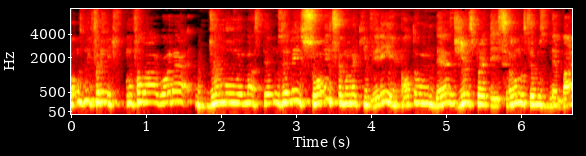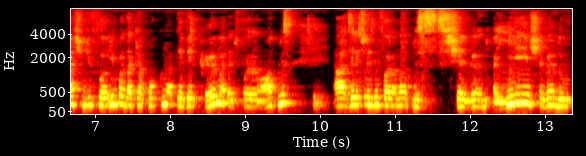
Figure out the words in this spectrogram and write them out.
Vamos em frente, vamos falar agora do. Nós temos eleições semana que vem, faltam 10 dias para a eleição. Nós temos debate de Floripa daqui a pouco na TV Câmara de Florianópolis. As eleições de Florianópolis chegando aí, chegando.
